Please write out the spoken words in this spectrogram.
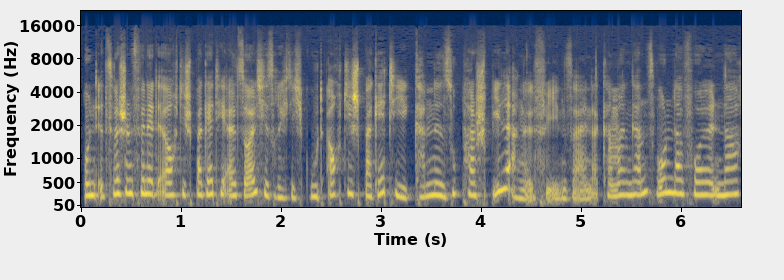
Und inzwischen findet er auch die Spaghetti als solches richtig gut. Auch die Spaghetti kann eine super Spielangel für ihn sein. Da kann man ganz wundervoll nach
